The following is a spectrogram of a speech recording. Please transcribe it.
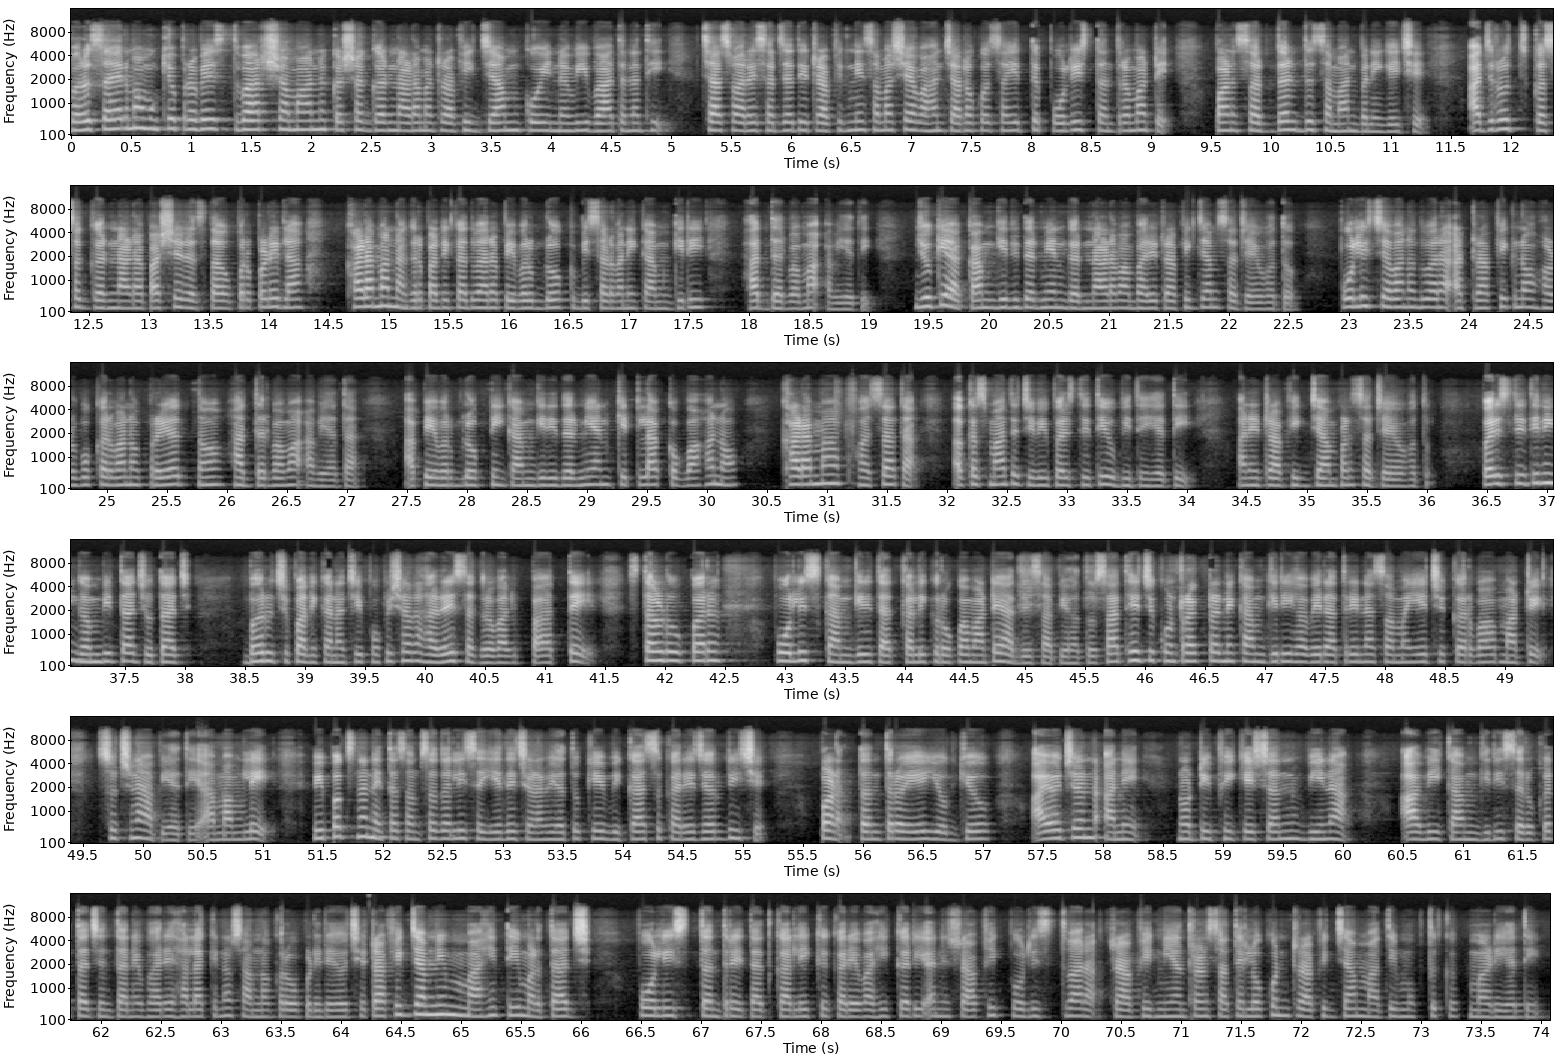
ભરૂચ શહેરમાં મુખ્ય પ્રવેશ દ્વાર સમાન કશકગર નાળામાં ટ્રાફિક જામ, કોઈ નવી વાત નથી. છાસવારે સર્જાતી ટ્રાફિકની સમસ્યા, વાહન ચાલકો સહિત પોલીસ તંત્ર માટે પણ સરદર્દ સમાન બની ગઈ છે. આજરોજ કશકગર નાળા પાસે રસ્તા ઉપર પડેલા ખાડામાં નગરપાલિકા દ્વારા પેવર બ્લોક બેસાડવાની કામગીરી હાથ ધરવામાં આવી હતી. જોકે આ કામગીરી દરમિયાન ગરનાળામાં ભારે ટ્રાફિક જામ સર્જાયો હતો. પોલીસ જવાનો દ્વારા આ ટ્રાફિકનો હળવો કરવાનો પ્રયત્નો હાથ ધરવામાં આવ્યા હતા. આ પેવર બ્લોકની કામગીરી દરમિયાન કેટલાક વાહનો ખાડામાં ફસાતા અકસ્માત જેવી પરિસ્થિતિ ઊભી થઈ હતી અને ટ્રાફિક જામ પણ સર્જાયો હતો. પરિસ્થિતિની ગંભીરતા જોતા જ ભરૂચ પાલિકાના ચીફ ઓફિસર હરેશ અગ્રવાલ પાતે સ્થળ ઉપર પોલીસ કામગીરી તાત્કાલિક રોકવા માટે આદેશ આપ્યો હતો. સાથે જ કોન્ટ્રાક્ટરને કામગીરી હવે રાત્રિના સમયે જ કરવા માટે સૂચના આપી હતી. આ મામલે વિપક્ષના નેતા સંસદ અલી સૈયદે જણાવ્યું હતું કે વિકાસ કાર્ય જરૂરી છે, પણ તંત્રએ યોગ્ય આયોજન અને નોટિફિકેશન વિના આવી કામગીરી શરૂ કરતા જનતાને ભારે હાલાકીનો સામનો કરવો પડી રહ્યો છે. ટ્રાફિક જામની માહિતી મળતા જ પોલીસ તંત્રે તાત્કાલિક કાર્યવાહી કરી અને ટ્રાફિક પોલીસ દ્વારા ટ્રાફિક નિયંત્રણ સાથે લોકોને ટ્રાફિક જામમાંથી મુક્ત મળી હતી.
